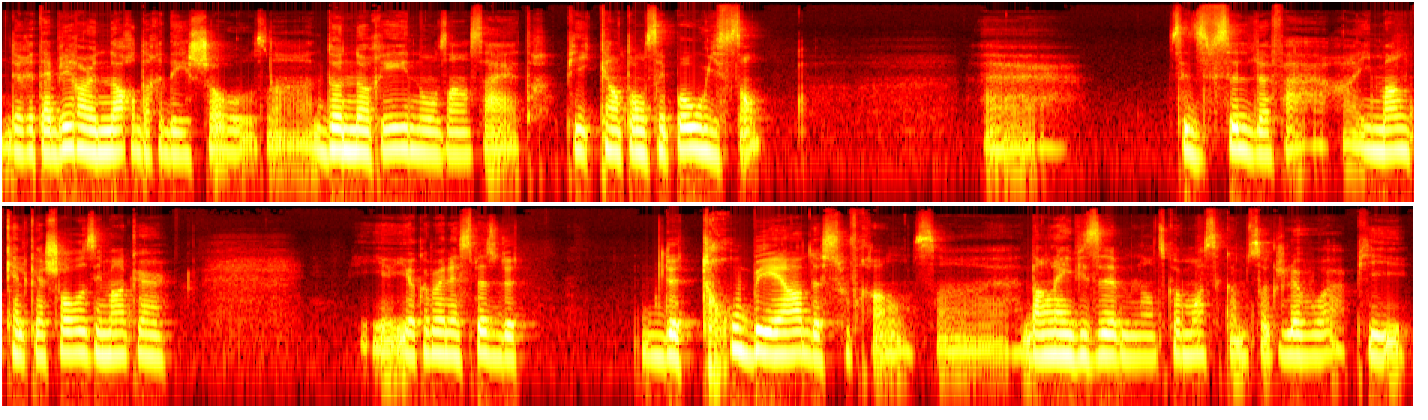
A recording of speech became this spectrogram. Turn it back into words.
de rétablir un ordre des choses, hein, d'honorer nos ancêtres. Puis quand on ne sait pas où ils sont, euh, c'est difficile de le faire. Hein. Il manque quelque chose, il manque un... Il y a, comme une espèce de, de trou béant de souffrance dans l'invisible. En tout cas, moi, c'est comme ça que je le vois. Puis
